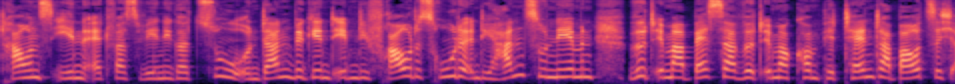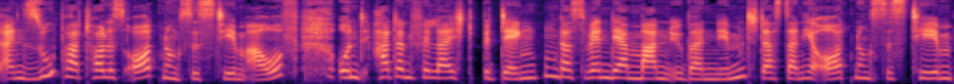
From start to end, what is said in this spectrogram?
trauen es ihnen etwas weniger zu. Und dann beginnt eben die Frau das Ruder in die Hand zu nehmen, wird immer besser, wird immer kompetenter, baut sich ein super tolles Ordnungssystem auf und hat dann vielleicht Bedenken, dass wenn der Mann übernimmt, dass dann ihr Ordnungssystem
